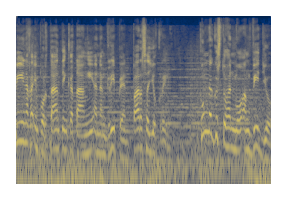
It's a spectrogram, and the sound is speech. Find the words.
pinaka-importanting katangian ng Gripen para sa Ukraine? Kung nagustuhan mo ang video,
